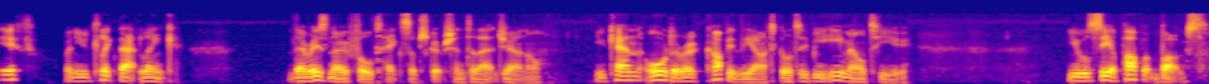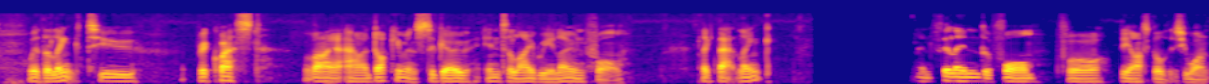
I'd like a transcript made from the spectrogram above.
If, when you click that link, there is no full text subscription to that journal, you can order a copy of the article to be emailed to you you will see a pop-up box with a link to request via our documents to go interlibrary loan form. Click that link and fill in the form for the article that you want.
